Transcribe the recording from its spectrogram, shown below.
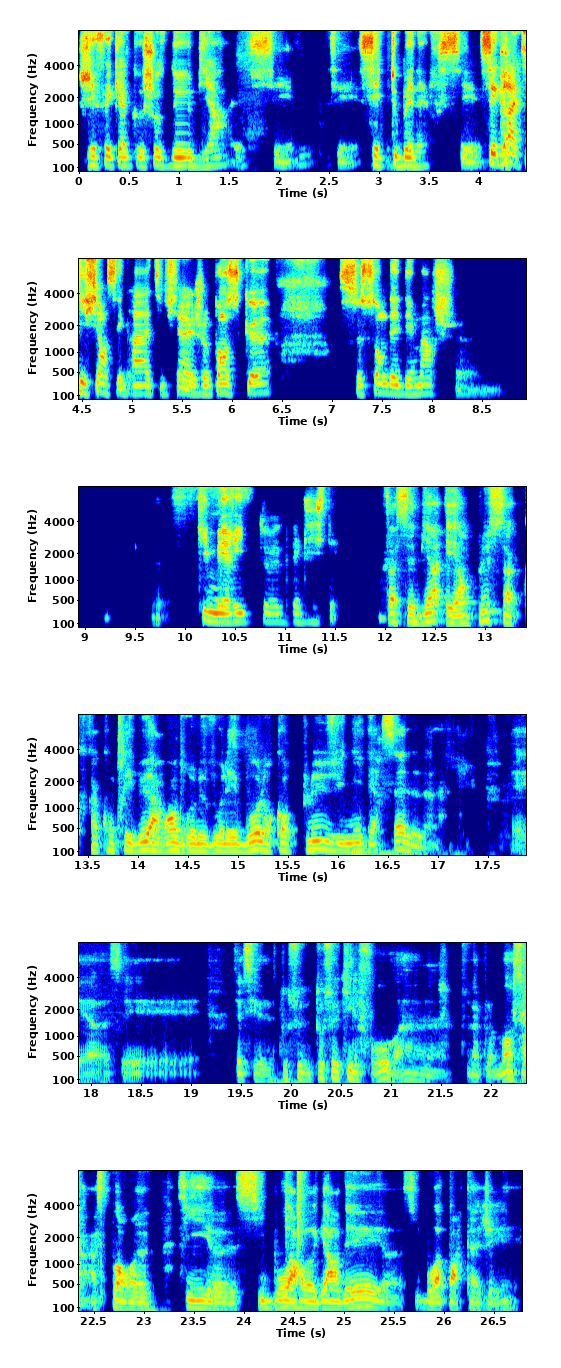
J'ai fait quelque chose de bien. C'est tout bénéfice. C'est gratifiant, c'est gratifiant. Et je pense que ce sont des démarches euh, qui méritent d'exister. Ça, c'est bien. Et en plus, ça, contribue à rendre le volleyball encore plus universel. Et euh, c'est tout ce, tout ce qu'il faut. Hein. Tout simplement, c'est un sport euh, si, euh, si beau à regarder, si beau à partager.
